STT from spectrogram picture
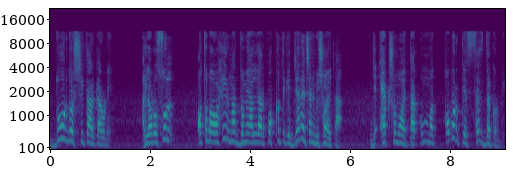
দূরদর্শিতার কারণে, আল্লাহ রসুল অথবা ওয়াহির মাধ্যমে আল্লাহর পক্ষ থেকে জেনেছেন বিষয়টা, যে এক সময় তার উম্মত কবরকে সেজদা করবে।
